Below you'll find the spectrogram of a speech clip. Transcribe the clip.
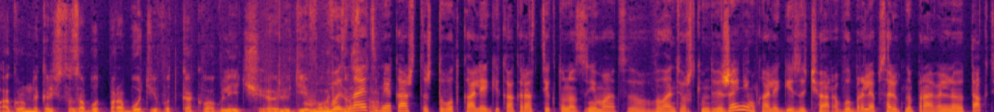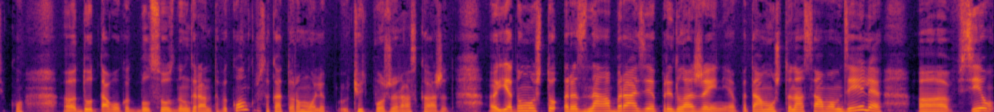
огромное количество забот по работе. Вот как вовлечь э, людей в волонтерство? Вы знаете, мне кажется, что вот коллеги, как раз те, кто у нас занимается волонтерским движением, коллеги из HR, выбрали абсолютно правильную тактику э, до того, как был создан грантовый конкурс, о котором Оля чуть позже расскажет скажет. Э, я думаю, что разнообразие предложения, потому что на самом деле э, всем,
